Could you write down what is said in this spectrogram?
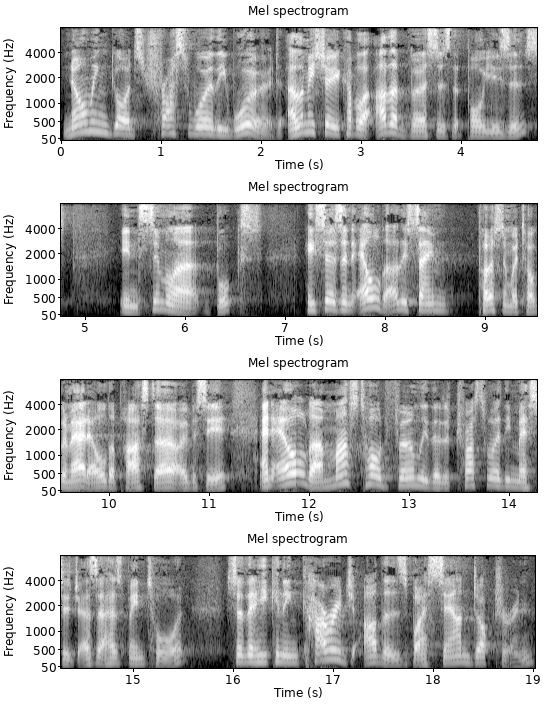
knowing God's trustworthy word. Uh, let me show you a couple of other verses that Paul uses in similar books. He says an elder, this same person we're talking about, elder, pastor, overseer, an elder must hold firmly the trustworthy message as it has been taught, so that he can encourage others by sound doctrine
